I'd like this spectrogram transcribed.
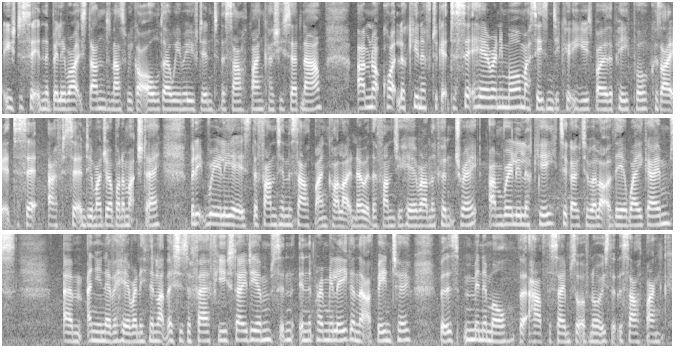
I used to sit in the Billy Wright stand, and as we got older, we moved into the South Bank, as you said. Now, I'm not quite lucky enough to get to sit here anymore. My season ticket is used by other people because I had to sit. I have to sit and do my job on a match day. But it really is the fans in the South Bank are like no other fans you hear around the country. I'm really lucky to go to a lot of the away games um, and you never hear anything like this. There's a fair few stadiums in, in the Premier League and that I've been to, but there's minimal that have the same sort of noise that the South Bank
